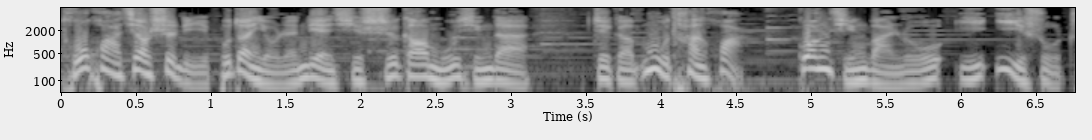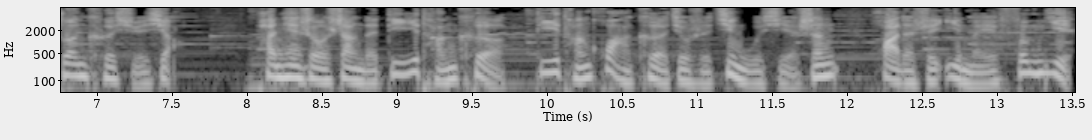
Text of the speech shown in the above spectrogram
图画教室里不断有人练习石膏模型的这个木炭画，光景宛如一艺术专科学校。潘天寿上的第一堂课，第一堂画课就是静物写生，画的是一枚枫叶。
